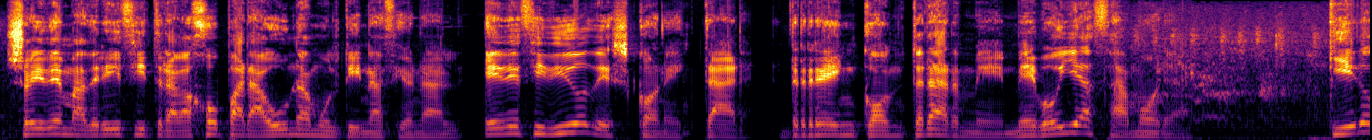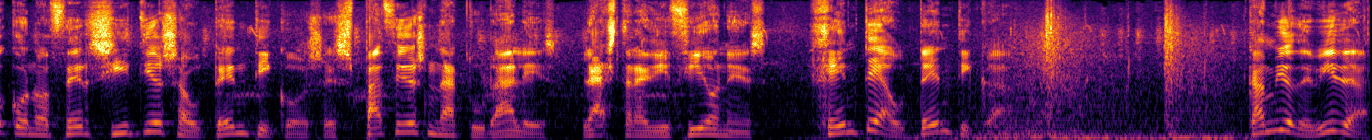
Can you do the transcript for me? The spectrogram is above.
Soy de Madrid y trabajo para una multinacional. He decidido desconectar, reencontrarme, me voy a Zamora. Quiero conocer sitios auténticos, espacios naturales, las tradiciones, gente auténtica. Cambio de vida.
